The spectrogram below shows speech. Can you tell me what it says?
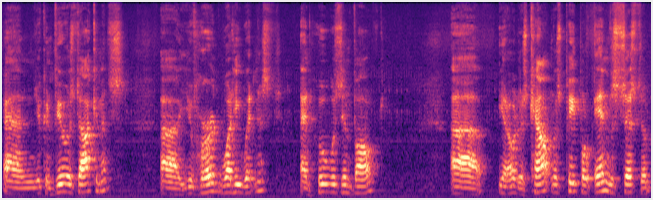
And you can view his documents. Uh, you've heard what he witnessed and who was involved. Uh, you know, there's countless people in the system.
